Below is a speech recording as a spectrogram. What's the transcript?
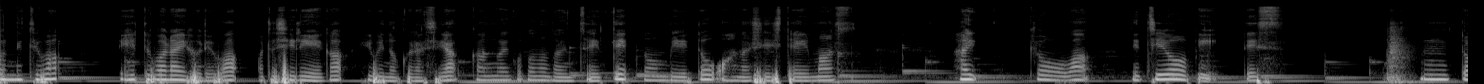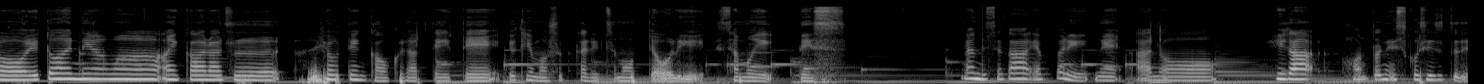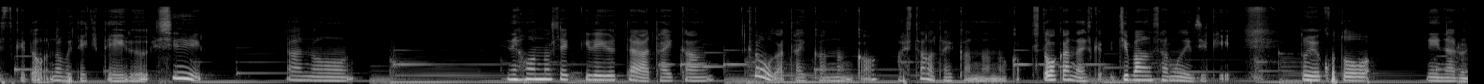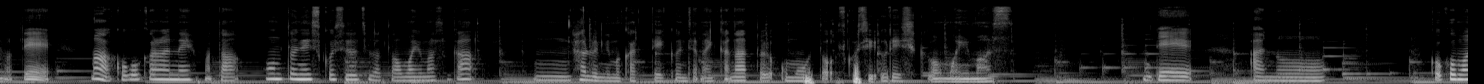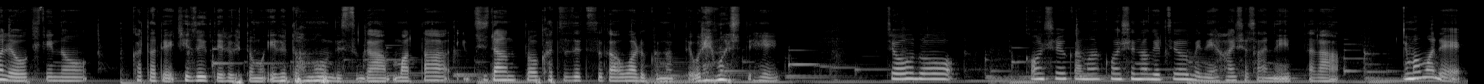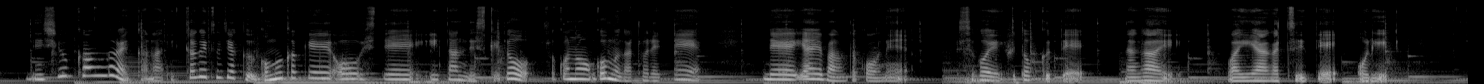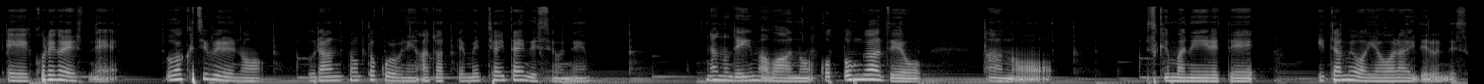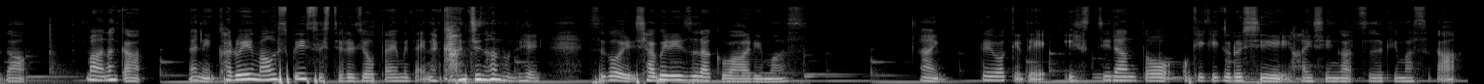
こんにちは。リエトバライフでは私リエが日々の暮らしや考え事などについてのんびりとお話ししています。はい、今日は日曜日です。うんと、リトアニアは相変わらず氷点下を下っていて雪もすっかり積もっており寒いです。なんですが、やっぱりね、あの日が本当に少しずつですけど伸びてきているしあの日本の石器で言ったら体感今日が体感なんか明日が体感なのかちょっとわかんないですけど一番寒い時期ということになるのでまあここからねまた本当に少しずつだと思いますがうん春に向かっていくんじゃないかなと思うと少し嬉しく思います。であのここまでお聞きの方で気づいている人もいると思うんですがまた一段と滑舌が悪くなっておりましてちょうど今週かな今週の月曜日に歯医者さんに行ったら今まで2週間ぐらいかな1ヶ月弱ゴム掛けをしていたんですけどそこのゴムが取れてで刃のところねすごい太くて長いワイヤーがついておりえー、これがですね上唇の裏のところに当たってめっちゃ痛いんですよね。なので今はあのコットンガーゼをあの隙間に入れて痛みは和らいでるんですがまあなんか何軽いマウスピースしてる状態みたいな感じなのですごい喋りづらくはあります。はい。というわけで一段とお聞き苦しい配信が続きますが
